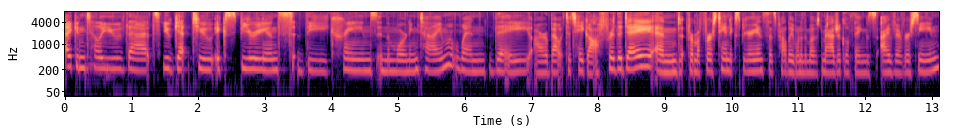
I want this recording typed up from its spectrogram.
I can tell you that you get to experience the cranes in the morning time when they are about to take off for the day. And from a firsthand experience, that's probably one of the most magical things I've ever seen.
